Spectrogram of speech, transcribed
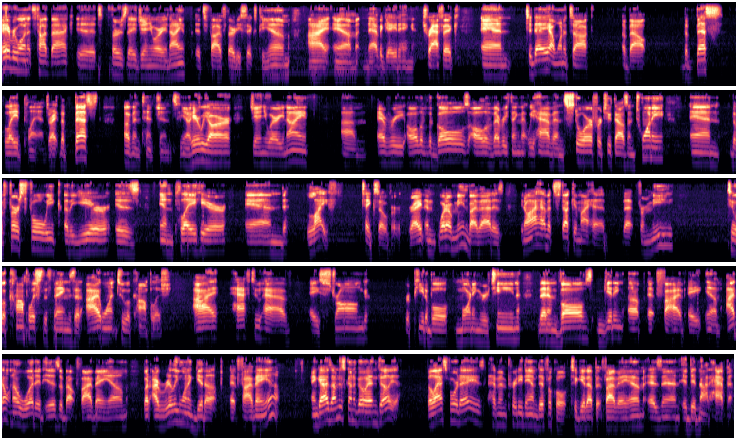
Hey everyone, it's Todd back. It's Thursday, January ninth. It's 5:36 p.m. I am navigating traffic and today I want to talk about the best laid plans, right? The best of intentions. You know, here we are, January ninth. Um, every all of the goals, all of everything that we have in store for 2020 and the first full week of the year is in play here and life takes over, right? And what I mean by that is, you know, I have it stuck in my head that for me to accomplish the things that I want to accomplish, I have to have a strong repeatable morning routine that involves getting up at 5 a.m. I don't know what it is about 5 a.m., but I really want to get up at 5 a.m. And guys, I'm just going to go ahead and tell you the last four days have been pretty damn difficult to get up at 5 a.m., as in it did not happen.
